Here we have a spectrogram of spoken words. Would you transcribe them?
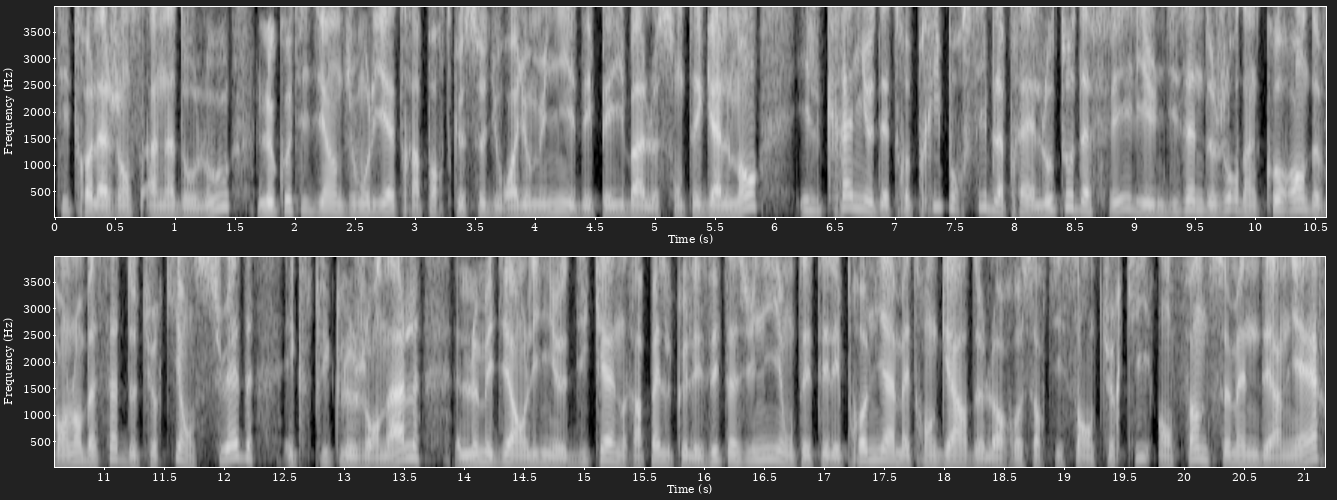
titre l'agence Anadolu. Le quotidien Cumhuriyet rapporte que ceux du Royaume-Uni et des Pays-Bas le sont également. Ils craignent d'être pris pour cible après l'autodafé il y a une dizaine de jours d'un Coran devant l'ambassade de Turquie en Suède, explique le journal. Le média en ligne Diken rappelle que les États-Unis ont été les premiers à mettre en garde leurs ressortissants en Turquie en fin de semaine dernière,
